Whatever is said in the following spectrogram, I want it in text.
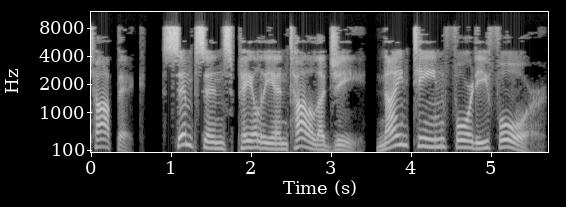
Topic: Simpson's Paleontology, 1944.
